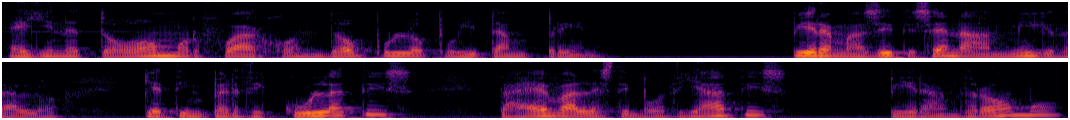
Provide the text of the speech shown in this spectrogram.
έγινε το όμορφο αρχοντόπουλο που ήταν πριν. Πήρε μαζί της ένα αμύγδαλο και την περδικούλα της, τα έβαλε στην ποδιά της, πήραν δρόμο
